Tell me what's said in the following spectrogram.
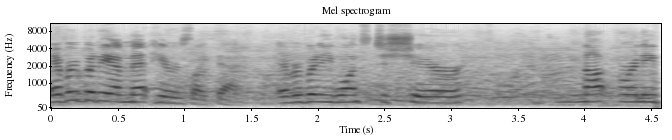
Everybody I met here is like that. Everybody wants to share, not for any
